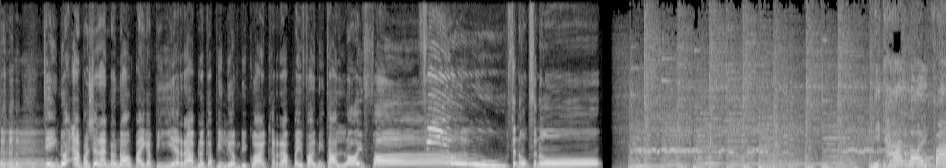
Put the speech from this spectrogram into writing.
อืมจริงด้วยอะเพราะฉะนั้นน้องๆไปกับพี่เยรับแล้วก็พี่เหลือมดีกว่าครับ ไปฟังนิทานลอยฟ้า สนุกสนุกนิทานลอยฟ้า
